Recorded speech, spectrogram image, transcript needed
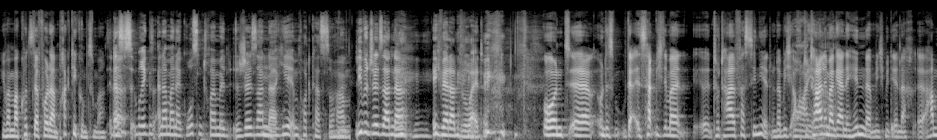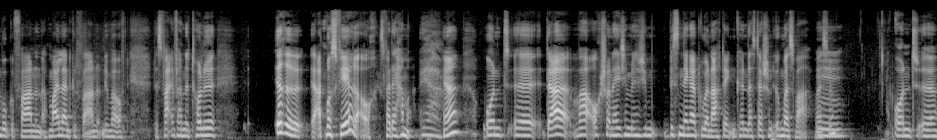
Ich war mal kurz davor, da ein Praktikum zu machen. Das ja. ist übrigens einer meiner großen Träume, Jill Sander Hm. hier im Podcast zu haben. Liebe Jill Sander, ich wäre dann soweit. Und, äh, und es, da, es hat mich immer äh, total fasziniert. Und da bin ich auch Oh, total ja. immer gerne hin. Da bin ich mit ihr nach äh, Hamburg gefahren und nach Mailand gefahren und immer oft. Das war einfach eine tolle, irre Atmosphäre auch. Es war der Hammer. Ja. ja? Und äh, da war auch schon, hätte ich mich ein bisschen länger drüber nachdenken können, dass da schon irgendwas war, weißt Mhm. du? Und äh,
